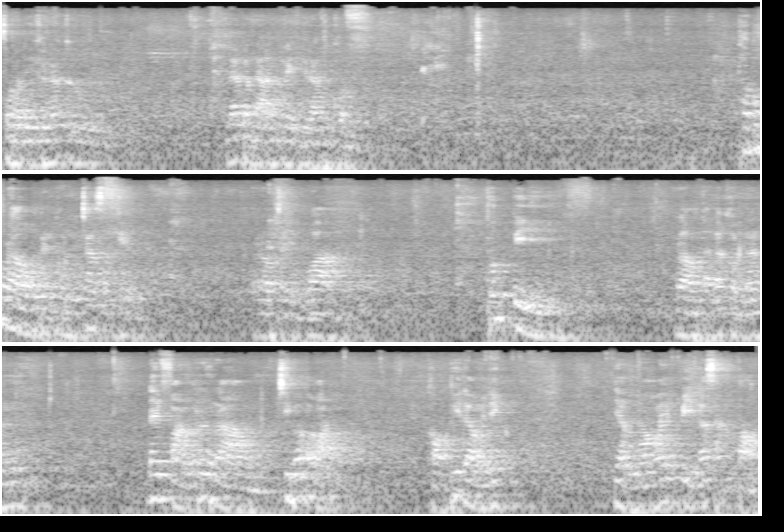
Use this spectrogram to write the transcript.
สวัสดีคณะครูและบรรดานักเรียนที่รักทุกคน ถ้าพวกเราเป็นคนช่างสังเกต เราจะเห็นว่า ทุกปีเราแต่ละคนนั้น ได้ฟังเรื่องราวชีวประวัติของพี่ดาวนิก อย่างน้อยปีละสามตอน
